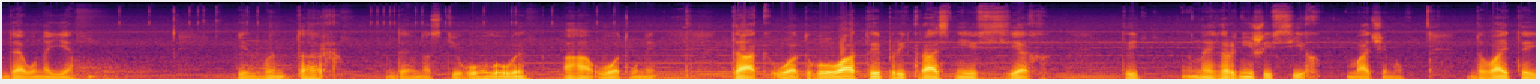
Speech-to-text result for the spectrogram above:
де вона є. Інвентар. Де в нас ті голови? Ага, от вони. Так, от, голова, ти прекрасній всіх. Ти найгарніший всіх, бачимо. Давайте.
